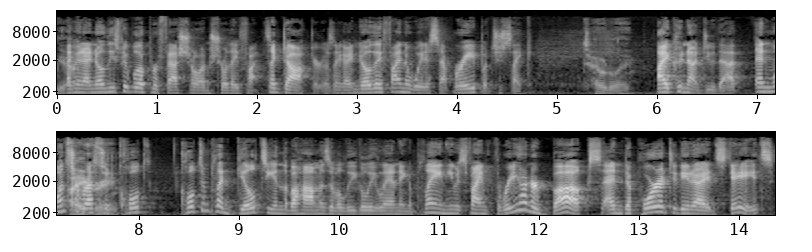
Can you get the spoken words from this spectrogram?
Yeah. i mean i know these people are professional i'm sure they find it's like doctors like i know they find a way to separate but just like Totally. i could not do that and once arrested. Colt, colton pled guilty in the bahamas of illegally landing a plane he was fined 300 bucks and deported to the united states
